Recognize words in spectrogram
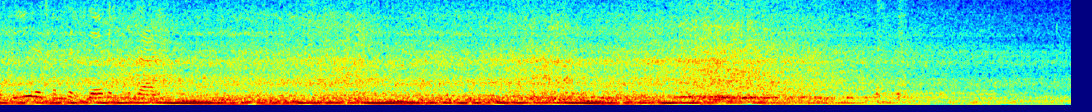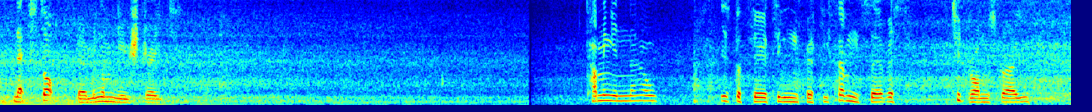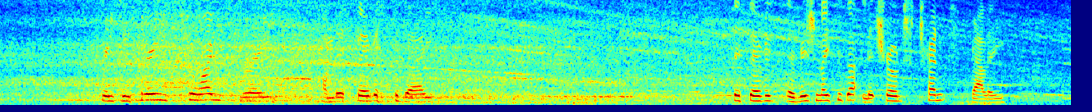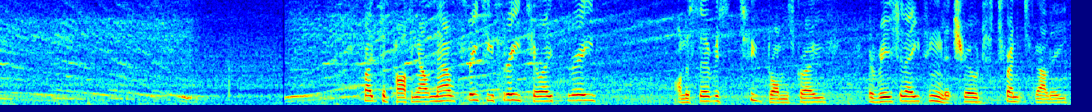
is the unit on this service today. Next stop, Birmingham New Street. Coming in now is the 1357 service to Bromsgrove. 323203 on this service today. This service originated at Lichfield, Trent Valley. Right, departing out now, 323203 on the service to Bromsgrove, originating Lichfield Trent Valley.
